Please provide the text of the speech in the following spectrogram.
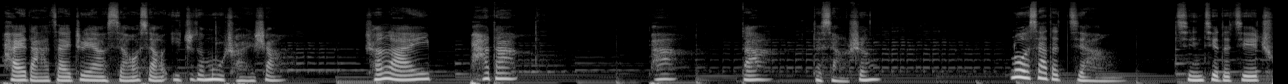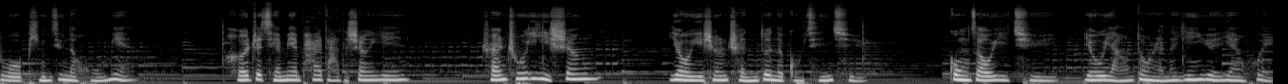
拍打在这样小小一只的木船上，传来啪嗒、啪嗒的响声。落下的桨亲切地接触平静的湖面，和着前面拍打的声音，传出一声又一声沉顿的古琴曲，共奏一曲悠扬动人的音乐宴会。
